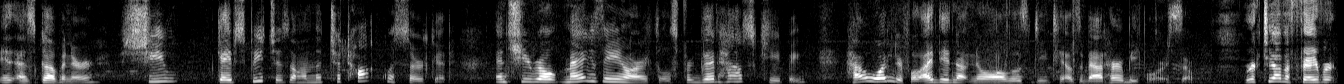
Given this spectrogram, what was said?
as governor, she gave speeches on the Chautauqua circuit. And she wrote magazine articles for Good Housekeeping. How wonderful. I did not know all those details about her before, so. Rick, do you have a favorite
